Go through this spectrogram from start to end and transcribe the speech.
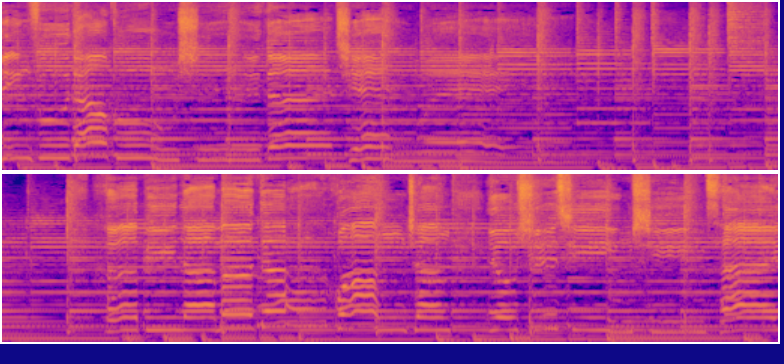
幸福到故事的结尾？何必那么的？慌张，有时清醒才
